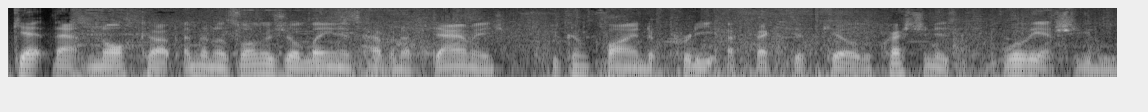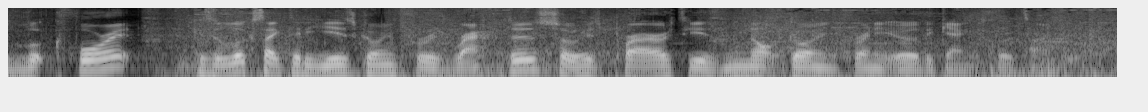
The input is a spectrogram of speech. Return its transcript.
get that knock up, and then as long as your laners have enough damage, you can find a pretty effective kill. The question is, will he actually look for it? Because it looks like that he is going for his Raptors, so his priority is not going for any early ganks for the time being.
